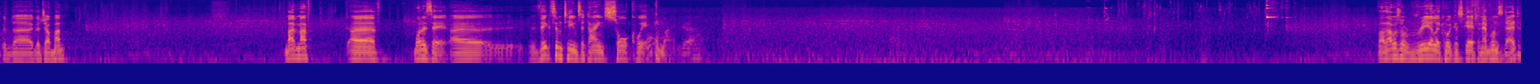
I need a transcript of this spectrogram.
Good, uh, good job, man. My, my, uh, what is it? Uh, victim teams are dying so quick. Oh my god. Well, that was a really quick escape and everyone's dead.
